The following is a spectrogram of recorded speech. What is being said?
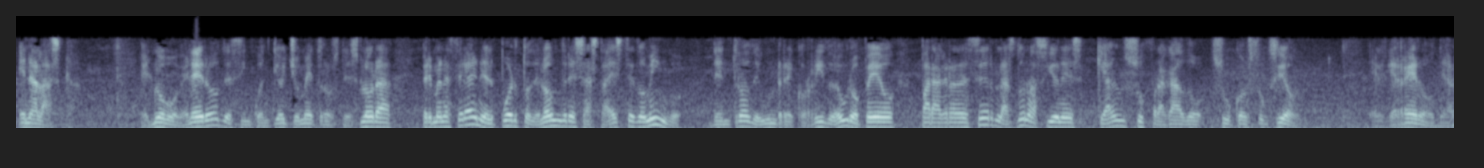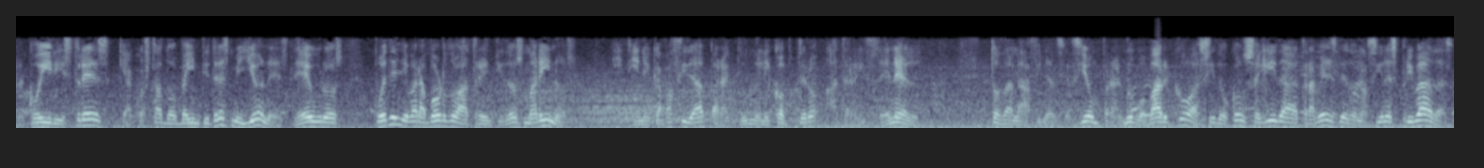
en Alaska. El nuevo velero, de 58 metros de eslora, permanecerá en el puerto de Londres hasta este domingo, dentro de un recorrido europeo para agradecer las donaciones que han sufragado su construcción. El guerrero de Arcoiris 3, que ha costado 23 millones de euros, puede llevar a bordo a 32 marinos y tiene capacidad para que un helicóptero aterrice en él. Toda la financiación para el nuevo barco ha sido conseguida a través de donaciones privadas,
